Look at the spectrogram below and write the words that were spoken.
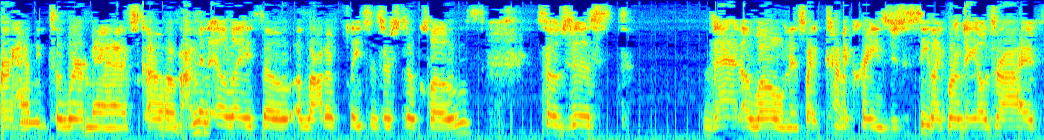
are having to wear masks. Um, I'm in LA, so a lot of places are still closed. So just that alone is like kind of crazy to see like Rodeo Drive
